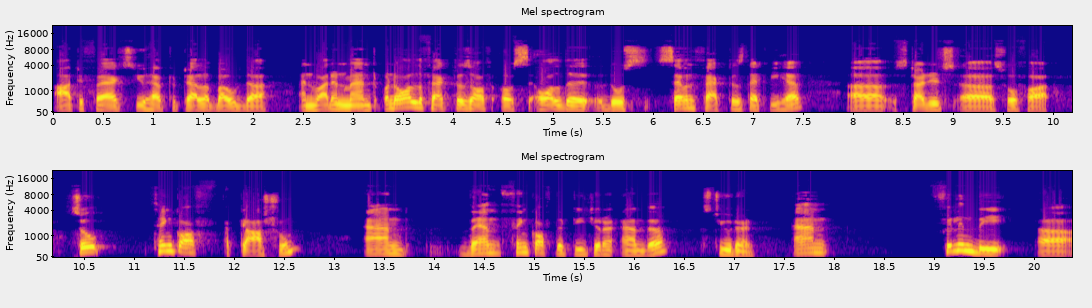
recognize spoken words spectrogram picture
artifacts, you have to tell about the environment and all the factors of all those 7 factors that we have studied uh, so far. So think of a classroom and then think of the teacher and the student and fill in the uh,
